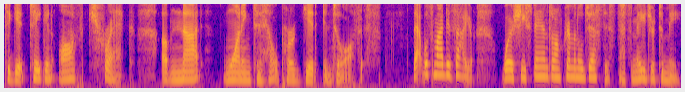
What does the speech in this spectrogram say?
to get taken off track of not wanting to help her get into office. That was my desire. Where she stands on criminal justice, that's major to me.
